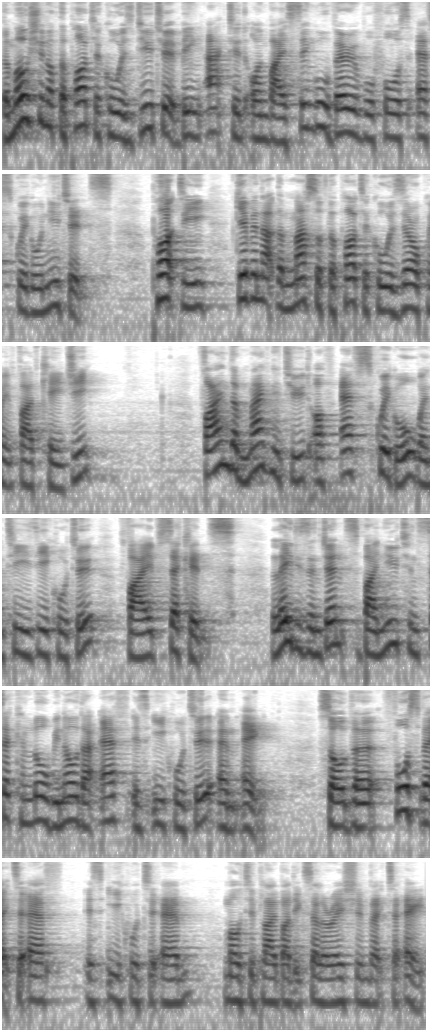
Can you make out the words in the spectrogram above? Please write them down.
The motion of the particle is due to it being acted on by a single variable force F squiggle newtons. Part D, given that the mass of the particle is 0.5 kg, find the magnitude of F squiggle when t is equal to 5 seconds. Ladies and gents, by Newton's second law, we know that F is equal to ma. So the force vector F is equal to m multiplied by the acceleration vector a.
